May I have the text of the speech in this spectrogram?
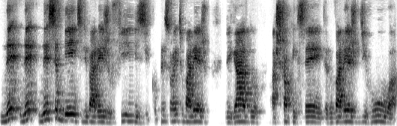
ne, ne, nesse ambiente de varejo físico, principalmente o varejo ligado a shopping center, o varejo de rua,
